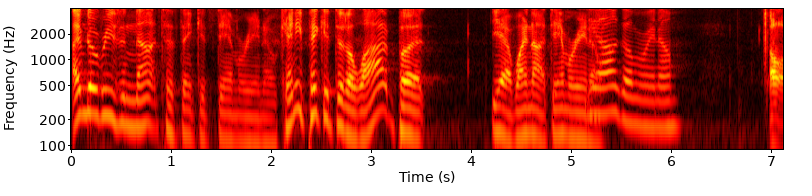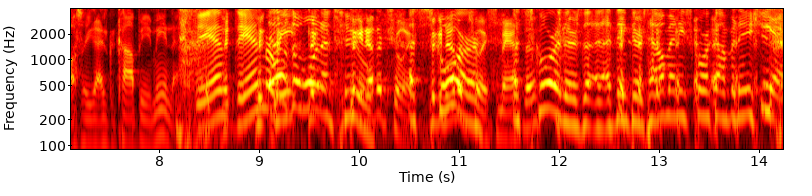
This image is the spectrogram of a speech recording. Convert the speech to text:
I have no reason not to think it's Dan Marino. Kenny Pickett did a lot, but yeah, why not Dan Marino? Yeah, I'll go Marino. Oh, so you guys can copy me now. Dan, Dan pick- That was a Pick- one of two. pick another choice. A Pick another choice, a score. There's, a, I think there's how many score combinations? Yeah,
